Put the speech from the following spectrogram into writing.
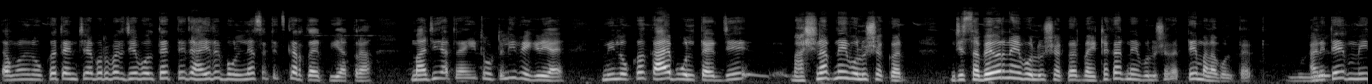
त्यामुळे लोक त्यांच्याबरोबर जे बोलत आहेत ते जाहीर बोलण्यासाठीच करतायत ती यात्रा. माझी यात्रा ही टोटली वेगळी आहे. मी लोक काय बोलतायत जे भाषणात नाही बोलू शकत जे सभेवर नाही बोलू शकत बैठकात नाही बोलू शकत ते मला बोलतायत. आणि ते मी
